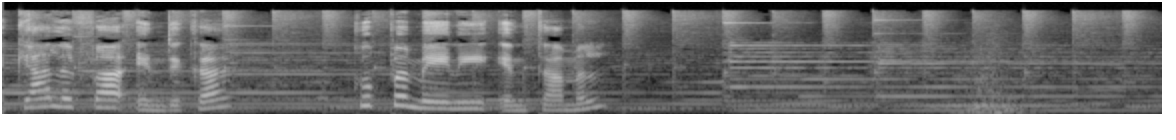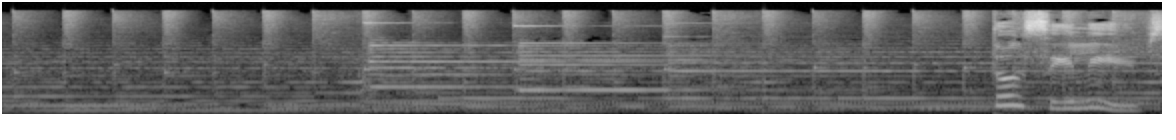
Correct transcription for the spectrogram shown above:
Acalypha indica, Kuppameni in Tamil, Tulsi leaves.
